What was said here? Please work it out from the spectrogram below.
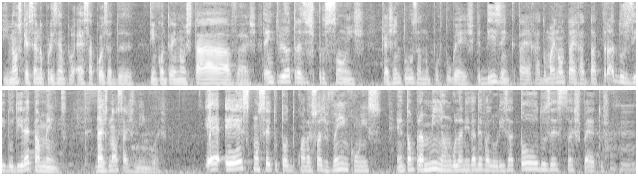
E não esquecendo, por exemplo, essa coisa de te encontrei não estavas, entre outras expressões que a gente usa no português, que dizem que está errado, mas não está errado, está traduzido diretamente das nossas línguas. É, é, esse conceito todo, quando as pessoas vêm com isso. Então, para mim, a angolanidade valoriza todos esses aspectos. Uhum.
